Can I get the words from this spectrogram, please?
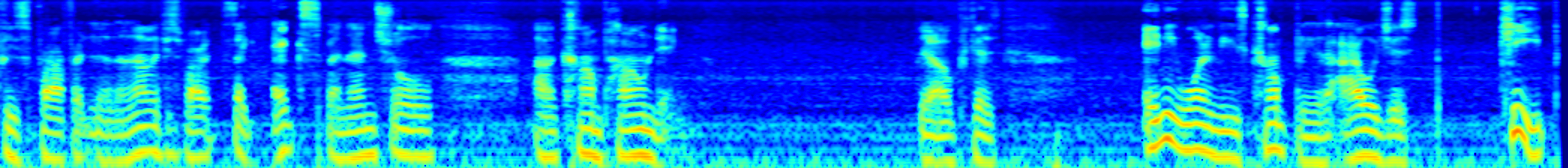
piece of profit and then another piece of profit. It's like exponential uh, compounding. You know, because any one of these companies I would just keep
